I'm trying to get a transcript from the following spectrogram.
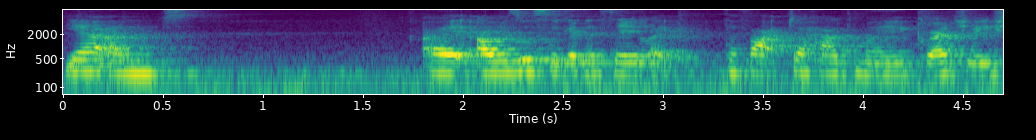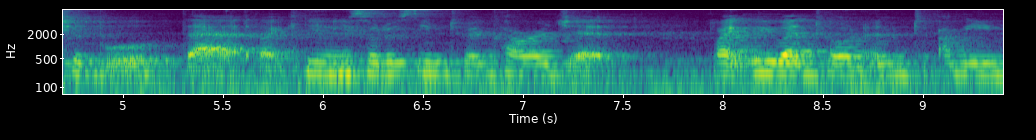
yeah, and I I was also gonna say like the fact I had my graduation ball there, like Yeah. you sort of seem to encourage it. Like we went on, and I mean.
